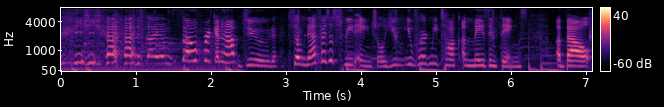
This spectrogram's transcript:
yes, I am so freaking dude. So Neff is a sweet angel. You you've heard me talk amazing things about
